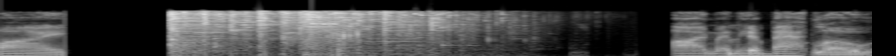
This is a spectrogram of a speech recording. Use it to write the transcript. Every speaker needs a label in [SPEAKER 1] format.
[SPEAKER 1] Hi. I'm in Hibatlo.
